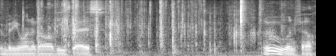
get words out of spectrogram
Somebody wanted all these guys. Ooh, one fell.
